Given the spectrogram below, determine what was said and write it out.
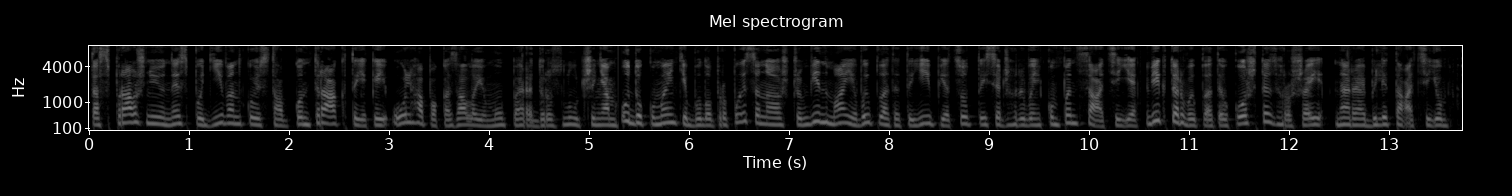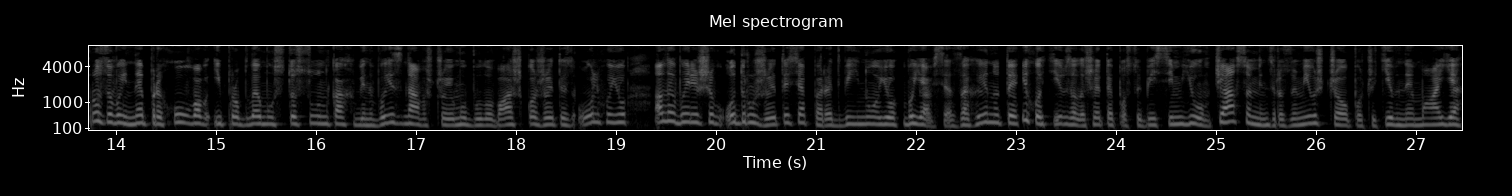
Та справжньою несподіванкою став контракт, який Ольга показала йому перед розлученням. У документі було прописано, що він має виплатити їй 500 тисяч гривень компенсації. Віктор виплатив кошти з грошей на реабілітацію. Розовий не приховував і проблему в стосунках. Він визнав, що йому було важко жити з Ольгою, але вирішив одружитися перед війною. Боявся загинути і хотів залишити по собі сім'ю. Часом він зрозумів, що почуттів немає,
